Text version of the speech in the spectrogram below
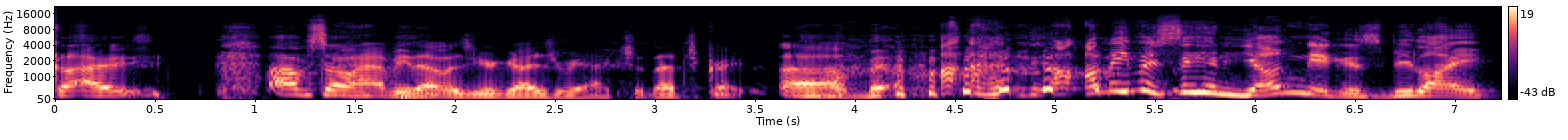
I, I'm so happy that was your guys' reaction. That's great. Uh, I, I'm even seeing young niggas be like,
